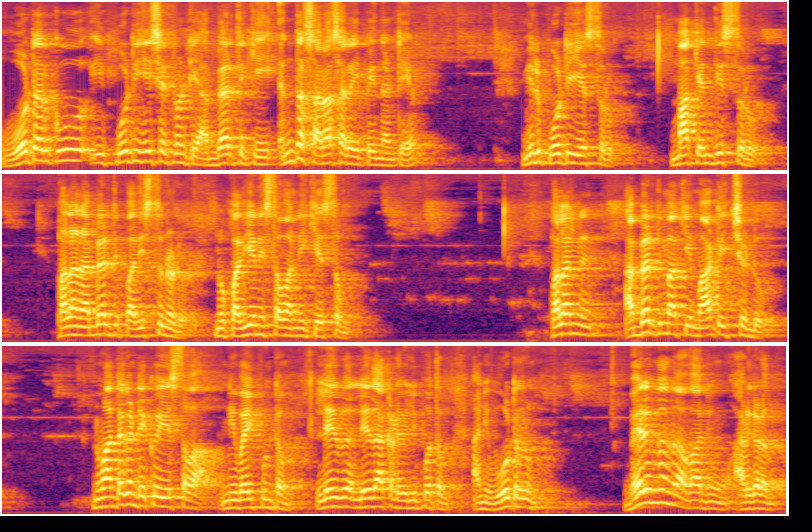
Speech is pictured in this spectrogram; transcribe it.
ఓటర్కు ఈ పోటీ చేసేటువంటి అభ్యర్థికి ఎంత సరాసరి అయిపోయిందంటే మీరు పోటీ చేస్తారు మాకెంత ఇస్తారు పలానా అభ్యర్థి పది ఇస్తున్నాడు. నువ్వు పదిహేను ఇస్తావా? నీకు ఇస్తాం పలాని అభ్యర్థి మాకు ఈ మాట ఇచ్చిండు. నువ్వు అంతకంటే ఎక్కువ చేస్తావా నీ వైపు ఉంటాం. లేదా లేదా అక్కడ వెళ్ళిపోతాం అని ఓటరు బహిరంగంగా వారిని అడగడం.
